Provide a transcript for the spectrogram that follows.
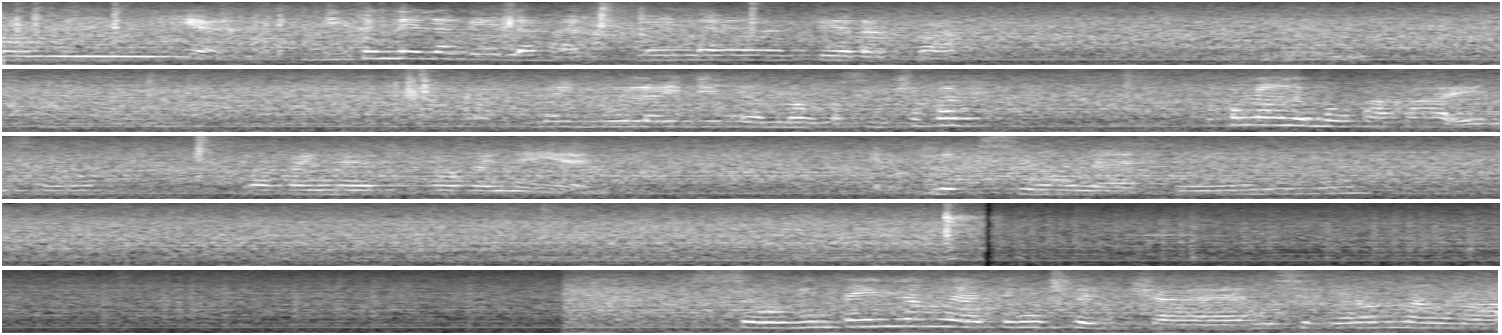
Um, yan. Hindi nilagay lahat. May natira pa. May gulay din naman kasi. Tsaka, ako lang naman kakain. So, okay na, okay na yan. Mix lang natin. So, hintayin lang natin siya dyan. Siguro mga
